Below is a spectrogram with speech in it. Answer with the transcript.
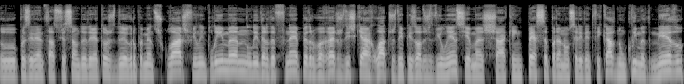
O presidente da Associação de Diretores de Agrupamentos Escolares, Filinto Lima, líder da FNE, Pedro Barreiros, diz que há relatos de episódios de violência, mas há quem peça para não ser identificado num clima de medo.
